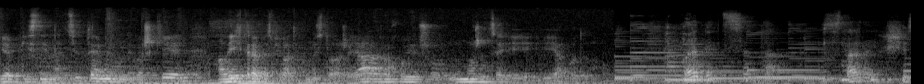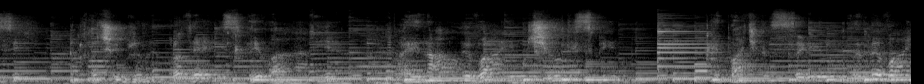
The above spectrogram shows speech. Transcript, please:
є пісні на цю тему, вони важкі, але їх треба співати комусь теж. Я рахую, що ну, може це і, і я буду. Ведеться так старих часів, хто чим живе, про те співає, а й наливає чути спів, і батько син вибиває,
